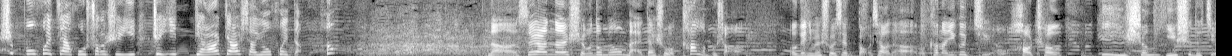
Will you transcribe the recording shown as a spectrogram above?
是不会在乎双十一这一点点小优惠的。哼。那虽然呢什么都没有买，但是我看了不少。我跟你们说些搞笑的啊，我看到一个酒，号称一生一世的酒，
